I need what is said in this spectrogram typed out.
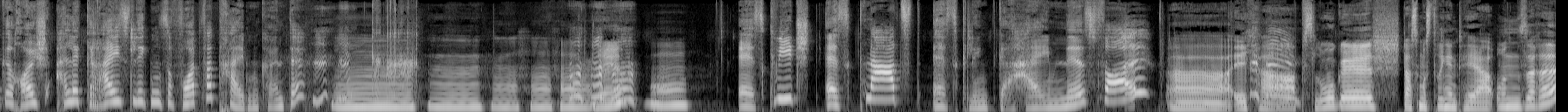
Geräusch alle Kreisligen sofort vertreiben könnte? Nee. Es quietscht, es knarzt, es klingt geheimnisvoll. Ah, ich hab's. Logisch. Das muss dringend her. Unsere?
